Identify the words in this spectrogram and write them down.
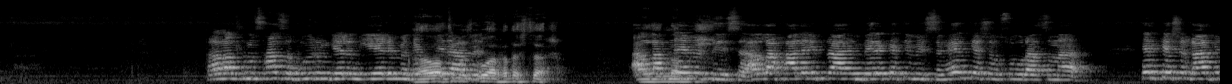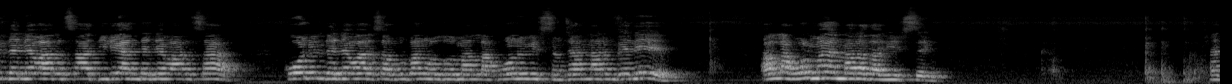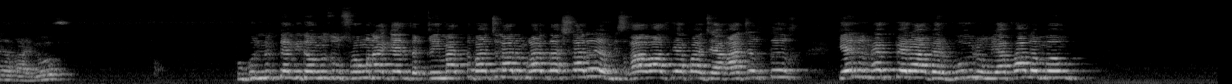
Kahvaltımız hazır buyurun gelin yiyelim mi hep Kahvaltımız beraber. bu arkadaşlar. Allah ne Hazırlanmış. verdiyse, Allah Halil İbrahim bereketi versin herkesin surasına. Herkesin kalbinde ne varsa, dileyende ne varsa, gönlünde ne varsa kurban olduğum Allah onu versin canlarım benim. Allah olmayanlara da versin. Hadi kaynor. Bugünlük de videomuzun sonuna geldik. Kıymetli bacılarım, kardeşlerim, biz kahvaltı yapacağız, acıktık. Gelin hep beraber buyurun yapalım.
